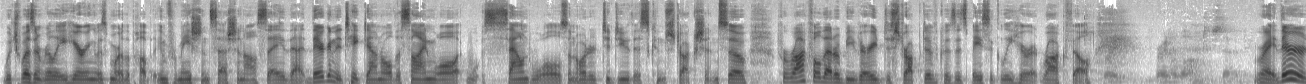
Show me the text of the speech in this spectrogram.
which wasn't really a hearing, it was more of the public information session, I'll say, that they're going to take down all the sign wall, sound walls in order to do this construction. So for Rockville, that would be very disruptive because it's basically here at Rockville. Right, right along 270. Right. There are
